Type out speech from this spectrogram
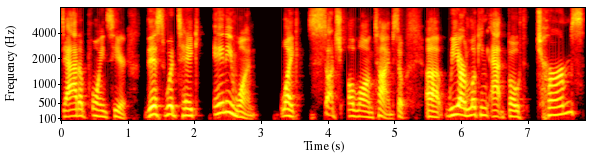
data points here. This would take anyone like such a long time. So uh, we are looking at both terms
